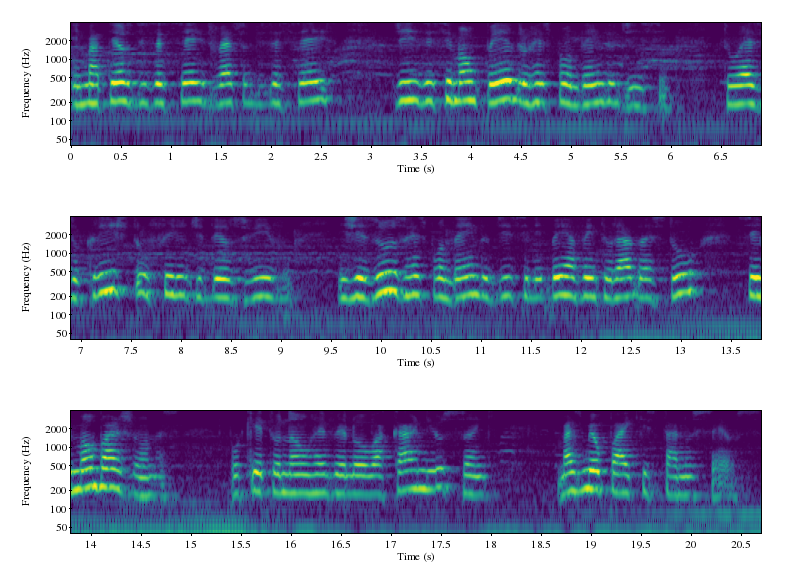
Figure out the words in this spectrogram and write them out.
Em Mateus 16, verso 16, diz: E Simão Pedro respondendo disse: Tu és o Cristo, o Filho de Deus vivo. E Jesus respondendo disse-lhe: Bem-aventurado és tu, Simão Barjonas, porque tu não revelou a carne e o sangue, mas meu Pai que está nos céus.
